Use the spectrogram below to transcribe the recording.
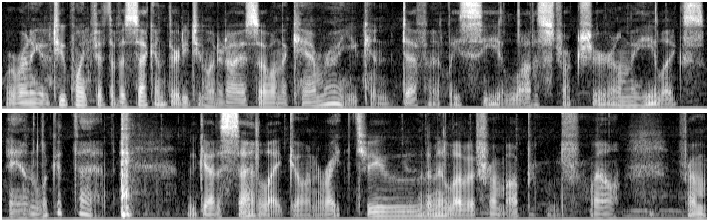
We're running at a 2.5 of a second, 3200 ISO on the camera. You can definitely see a lot of structure on the helix. And look at that. We've got a satellite going right through the middle of it from up, well, from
